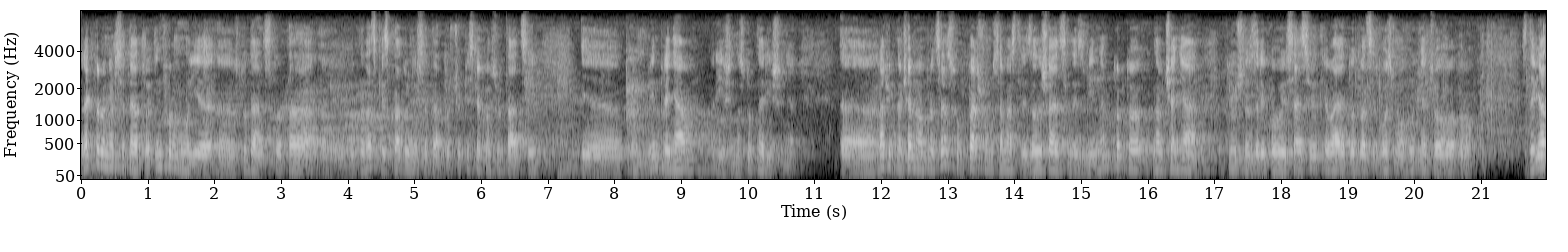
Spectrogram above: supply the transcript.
Ректор університету інформує е, студентство та е, викладацький склад університету, що після консультацій е, він прийняв рішення, наступне рішення. Е, Графік навчального процесу в першому семестрі залишається незмінним, тобто навчання, включно з заліковою сесією, триває до 28 грудня цього року. З 9,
